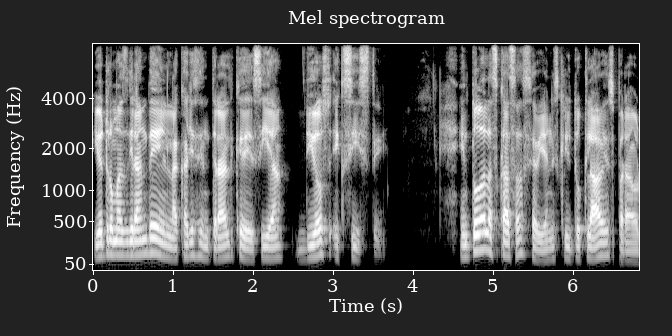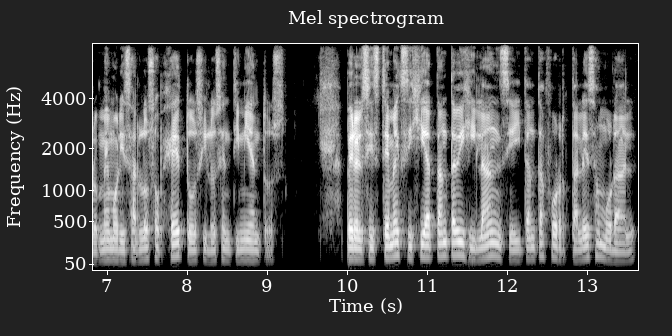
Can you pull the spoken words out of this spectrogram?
y otro más grande en la calle central que decía Dios existe. En todas las casas se habían escrito claves para memorizar los objetos y los sentimientos, pero el sistema exigía tanta vigilancia y tanta fortaleza moral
